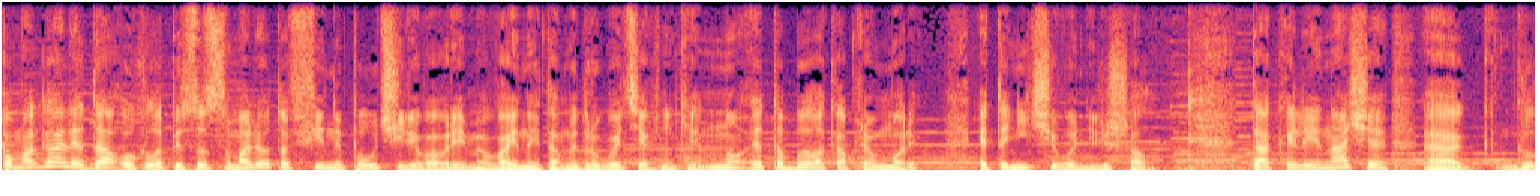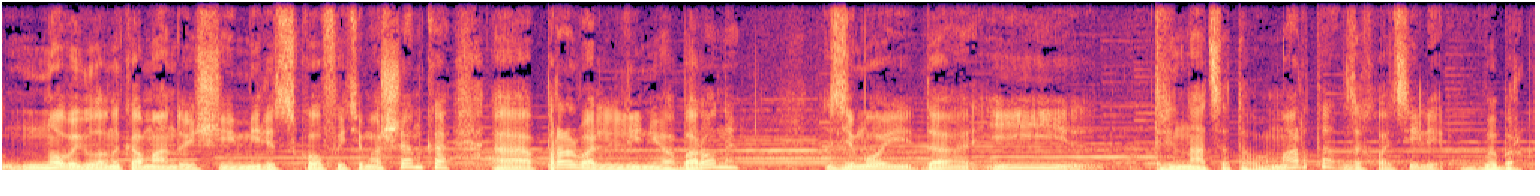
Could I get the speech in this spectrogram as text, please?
Помогали, да, около 500 самолетов финны получили во время войны там и другой техники, но это было капля в море. Это ничего не решало. Так или иначе, э, новый главнокомандующий Мерецков и Тимошенко э, прорвали линию обороны зимой, да, и 13 марта захватили Выборг.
